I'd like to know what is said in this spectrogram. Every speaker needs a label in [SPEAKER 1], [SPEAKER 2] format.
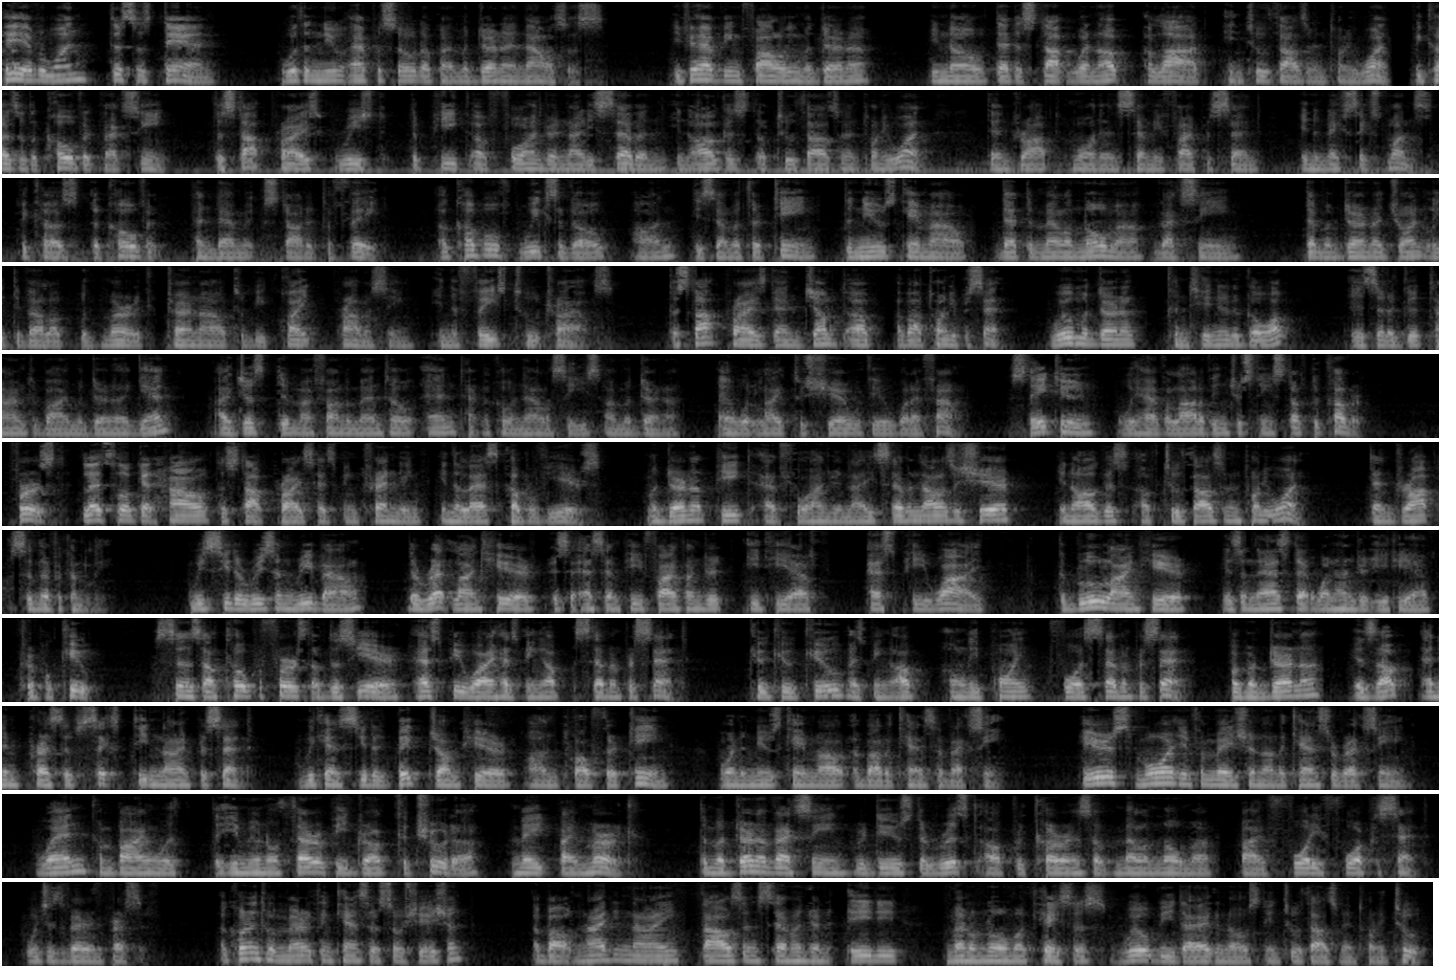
[SPEAKER 1] Hey everyone, this is Dan with a new episode of my Moderna analysis. If you have been following Moderna, you know that the stock went up a lot in 2021 because of the COVID vaccine. The stock price reached the peak of 497 in August of 2021, then dropped more than 75% in the next six months because the COVID pandemic started to fade. A couple of weeks ago, on December 13, the news came out that the melanoma vaccine that Moderna jointly developed with Merck turned out to be quite promising in the phase 2 trials. The stock price then jumped up about 20%. Will Moderna continue to go up? Is it a good time to buy Moderna again? I just did my fundamental and technical analyses on Moderna and would like to share with you what I found. Stay tuned, we have a lot of interesting stuff to cover. First, let's look at how the stock price has been trending in the last couple of years. Moderna peaked at $497 a share in August of 2021, then dropped significantly. We see the recent rebound. The red line here is the S&P 500 ETF SPY. The blue line here is the NASDAQ 100 ETF Triple Q. Since October 1st of this year, SPY has been up 7%. QQQ has been up only 0.47%, but Moderna is up an impressive 69%. We can see the big jump here on 1213 when the news came out about a cancer vaccine. Here's more information on the cancer vaccine. When combined with the immunotherapy drug Keytruda made by Merck, the Moderna vaccine reduced the risk of recurrence of melanoma by 44%, which is very impressive. According to American Cancer Association, about 99,780 melanoma cases will be diagnosed in 2022.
